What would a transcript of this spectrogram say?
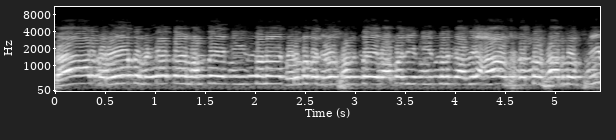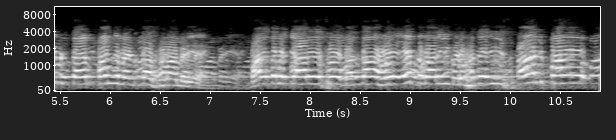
ਬੈਰ ਵਿਰੋਧ ਮਿਟੇ ਤੇ ਮੰਤੇ ਕੀਰਤਨ, ਗੁਰਮੁਖ ਜੋ ਸੰਤੇ ਬਾਬਾ ਜੀ ਕੀਰਤਨ ਕਰਦੇ ਆ ਸਕੱਤਰ ਸਾਹਿਬ ਨੂੰ ਸੀਮ ਟਾਈਮ 5 ਮਿੰਟ ਦਾ ਸਮਾਂ ਮਿਲਿਆ ਹੈ। ਭਗਤ ਵਿਚਾਰੇ ਸੋ ਬੰਦਾ ਹੋਏ, ਇੱਕ ਵਾਰੀ ਗੁਰਫਤੇ ਦੀ ਸਾਂਝ ਪਾਓ।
